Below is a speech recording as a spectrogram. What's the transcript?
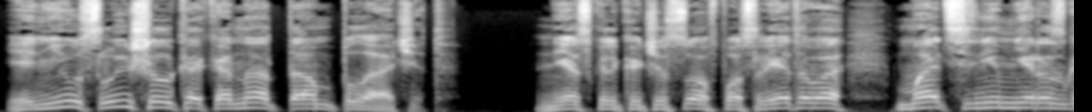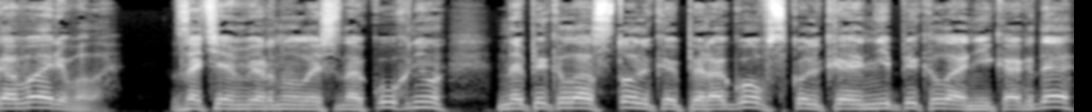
и не услышал, как она там плачет. Несколько часов после этого мать с ним не разговаривала — Затем вернулась на кухню, напекла столько пирогов, сколько не пекла никогда,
